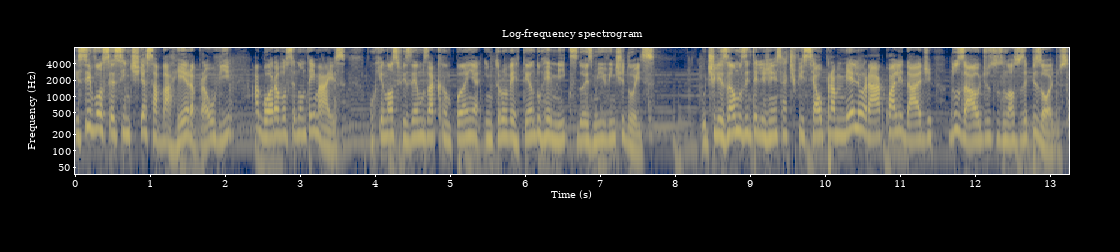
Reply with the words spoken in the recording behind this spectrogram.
E se você sentir essa barreira para ouvir, agora você não tem mais, porque nós fizemos a campanha Introvertendo Remix 2022. Utilizamos inteligência artificial para melhorar a qualidade dos áudios dos nossos episódios.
